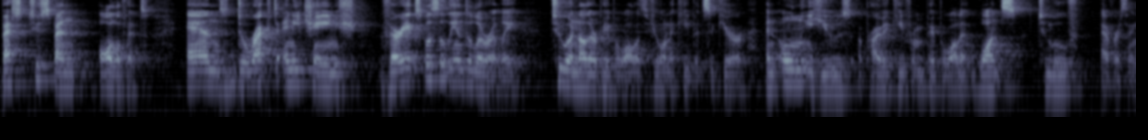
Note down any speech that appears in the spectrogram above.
Best to spend all of it and direct any change very explicitly and deliberately to another paper wallet if you want to keep it secure and only use a private key from a paper wallet once to move everything.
